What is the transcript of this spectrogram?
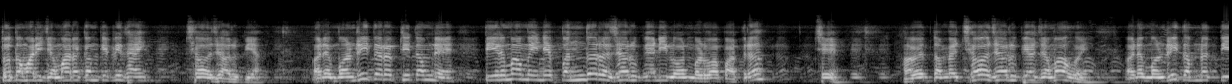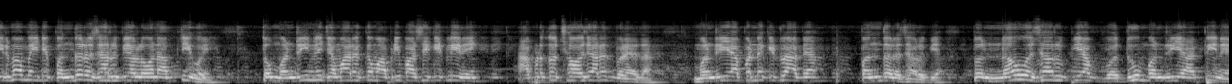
તો તમારી જમા રકમ કેટલી થાય? છ હજાર રૂપિયા. અને મંડળી તરફથી તમને તેરમા મહિને પંદર હજાર રૂપિયાની લોન મળવા પાત્ર છે. હવે તમે છ હજાર રૂપિયા જમા હોય અને મંડળી તમને તેરમા મહિને પંદર હજાર રૂપિયા લોન આપતી હોય, તો મંડળીની જમા રકમ આપણી પાસે કેટલી રહી? આપણે તો છ હજાર જ ભર્યા હતા. મંડળીએ આપણને કેટલા આપ્યા? પંદર હજાર રૂપિયા. તો નવ હજાર રૂપિયા વધુ મંડળીએ આપીને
